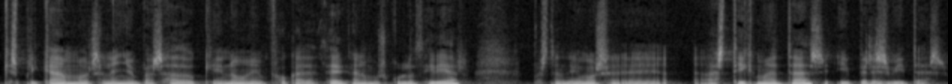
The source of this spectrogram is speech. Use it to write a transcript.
que explicamos el año pasado que no enfoca de cerca el músculo ciliar, pues tendríamos eh, astigmatas y presbitas.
